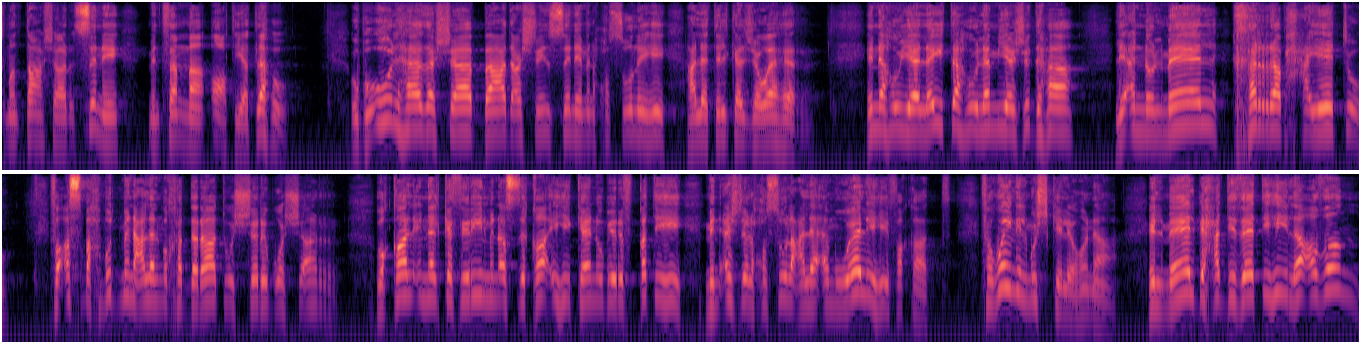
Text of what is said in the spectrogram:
18 سنة من ثم أعطيت له. وبقول هذا الشاب بعد عشرين سنة من حصوله على تلك الجواهر إنه يا ليته لم يجدها لأنه المال خرب حياته فأصبح مدمن على المخدرات والشرب والشر وقال إن الكثيرين من أصدقائه كانوا برفقته من أجل الحصول على أمواله فقط. فوين المشكلة هنا؟ المال بحد ذاته لا أظن.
